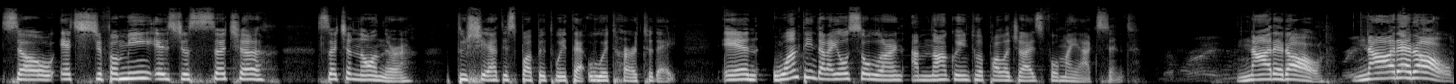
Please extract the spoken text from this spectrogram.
So it's for me, it's just such a such an honor to share this puppet with with her today. And one thing that I also learned, I'm not going to apologize for my accent. Right. Not at all. Not at all.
